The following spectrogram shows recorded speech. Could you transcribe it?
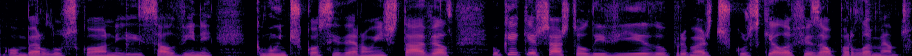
com Berlusconi e Salvini, que muitos consideram instável. O que é que achaste, Olivier, do primeiro discurso que ela fez ao Parlamento?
